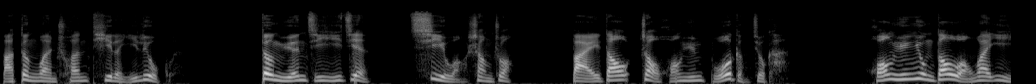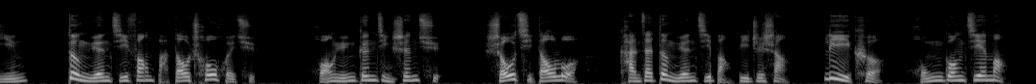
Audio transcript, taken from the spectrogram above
把邓万川踢了一溜滚。邓元吉一见，气往上撞，摆刀照黄云脖颈就砍，黄云用刀往外一迎。邓元吉方把刀抽回去，黄云跟进身去，手起刀落，砍在邓元吉膀臂之上，立刻红光接冒，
